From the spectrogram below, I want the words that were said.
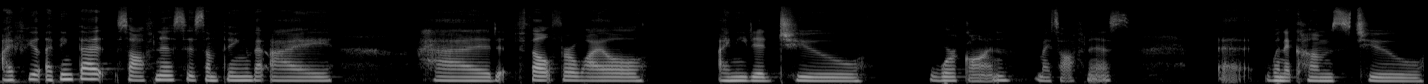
I feel I think that softness is something that I had felt for a while I needed to work on my softness uh, when it comes to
